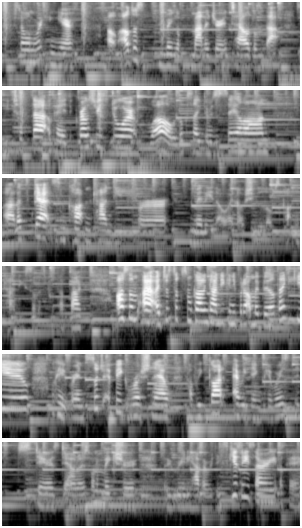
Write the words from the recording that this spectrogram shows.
there's no one working here. Oh, I'll just bring up the manager and tell them that we took that. Okay, the grocery store. Whoa, looks like there was a sale on. Uh, let's get some cotton candy for Millie though. I know she loves cotton candy, so let's put that back. Awesome. I, I just took some cotton candy. Can you put it on my bill? Thank you. Okay, we're in such a big rush now. Have we got everything? Okay, where's the stairs down? I just want to make sure that we really have everything. Excuse me, sorry. Okay.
